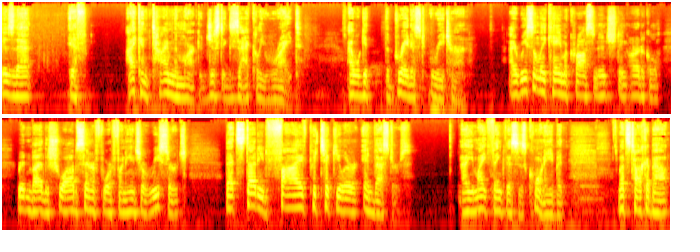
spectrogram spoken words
is that if I can time the market just exactly right, I will get the greatest return. I recently came across an interesting article written by the Schwab Center for Financial Research that studied five particular investors. Now, you might think this is corny, but let's talk about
